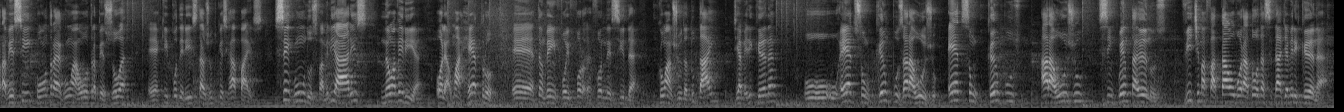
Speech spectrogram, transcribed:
para ver se encontra alguma outra pessoa é, que poderia estar junto com esse rapaz. Segundo os familiares, não haveria. Olha, uma retro é, também foi fornecida com a ajuda do DAI de Americana. O, o Edson Campos Araújo, Edson Campos Araújo 50 anos, vítima fatal, morador da cidade americana.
